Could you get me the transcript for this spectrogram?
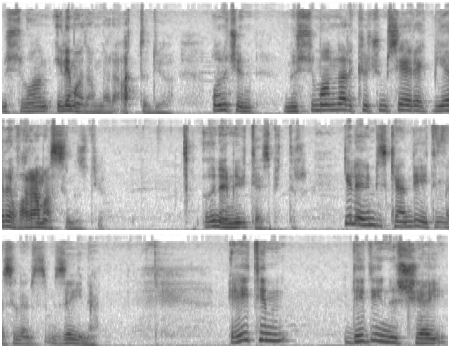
Müslüman ilim adamları attı diyor. Onun için Müslümanları küçümseyerek bir yere varamazsınız diyor. Önemli bir tespittir. Gelelim biz kendi eğitim meselemize yine. Eğitim dediğiniz şey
